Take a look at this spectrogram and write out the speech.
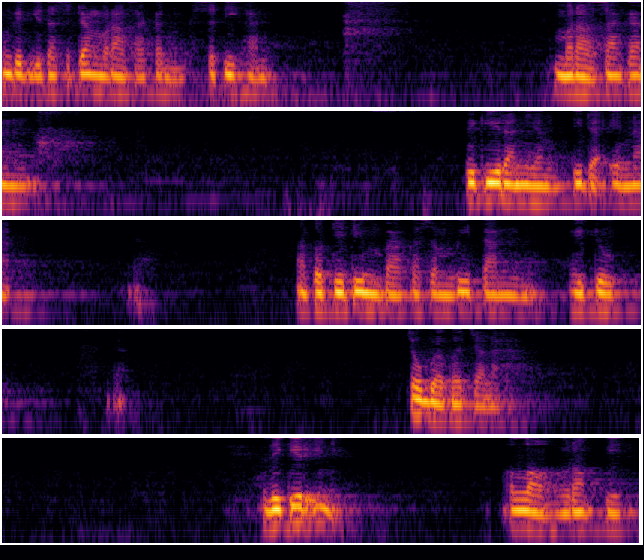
Mungkin kita sedang merasakan kesedihan. Merasakan pikiran yang tidak enak. Atau ditimpa kesempitan hidup. Coba bacalah. Zikir ini. Allahu Rabbi.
